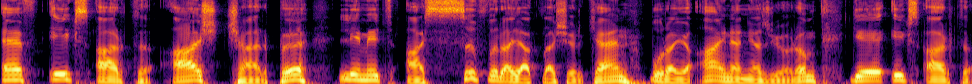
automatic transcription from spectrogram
fx artı h çarpı limit h sıfıra yaklaşırken burayı aynen yazıyorum. gx artı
